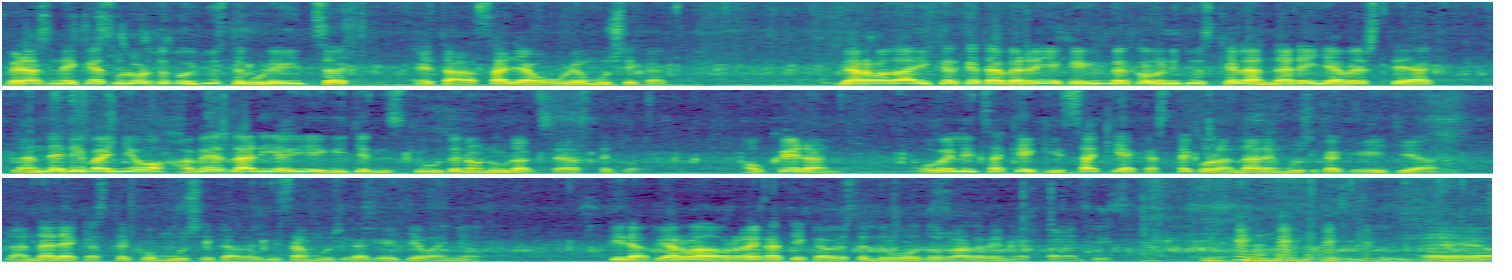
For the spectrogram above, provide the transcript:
Beraz nekez ulertuko dituzte gure hitzak eta zailago gure musikak. Behar bada, ikerketa berriek egin beharko genituzke landarei abesteak, landeri baino abeslari egiten dizkiguten onurak zehazteko. Aukeran, hobelitzake gizakiak azteko landare musikak egitea, landareak azteko musika edo giza musikak egitea baino. Tira, bihar bada horregatik abesten dugu dos gardenes parati. eh,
